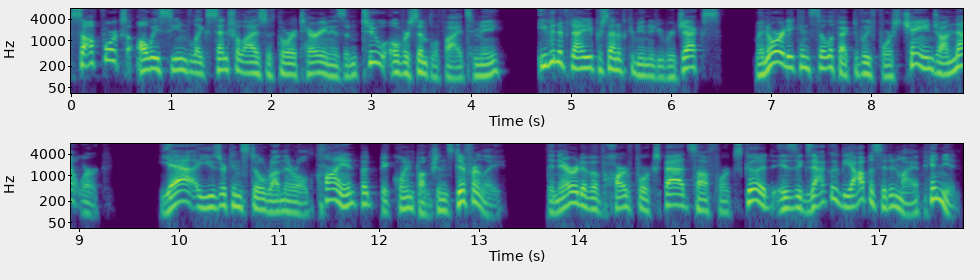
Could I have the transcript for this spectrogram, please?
Soft forks always seemed like centralized authoritarianism too oversimplified to me. Even if 90% of community rejects, minority can still effectively force change on network. Yeah, a user can still run their old client, but Bitcoin functions differently. The narrative of hard forks bad, soft forks good is exactly the opposite in my opinion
